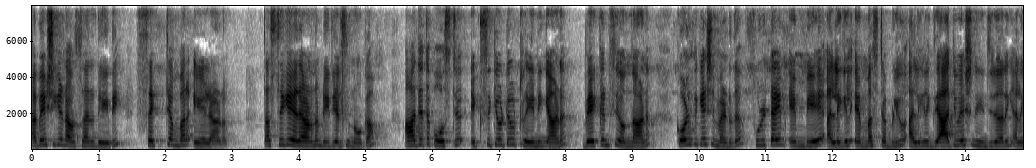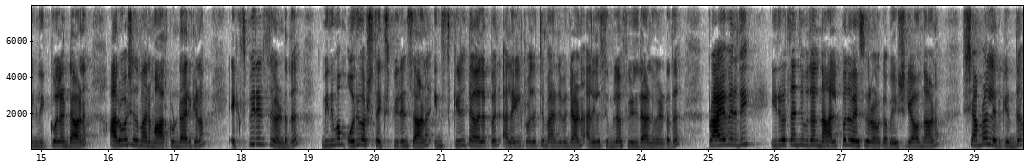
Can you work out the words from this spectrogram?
അപേക്ഷിക്കേണ്ട അവസാന തീയതി സെപ്റ്റംബർ ഏഴാണ്. തസ്തിക ഏതാണെന്നും ഡീറ്റെയിൽസ് നോക്കാം. ആദ്യത്തെ പോസ്റ്റ് എക്സിക്യൂട്ടീവ് ട്രെയിനിങ് ആണ്. വേക്കൻസി ഒന്നാണ്. ക്വാളിഫിക്കേഷൻ വേണ്ടത് full time M B A അല്ലെങ്കിൽ എം എസ് ഡബ്ല്യു അല്ലെങ്കിൽ ഗ്രാജുവേഷൻ എഞ്ചിനീയറിംഗ് അല്ലെങ്കിൽ ഇക്വലന്റ് ആണ്. അറുപത് ശതമാനം മാർക്ക് ഉണ്ടായിരിക്കണം. എക്സ്പീരിയൻസ് വേണ്ടത് മിനിമം ഒരു വർഷത്തെ എക്സ്പീരിയൻസ് ആണ്. ഇൻ സ്കിൽ ഡെവലപ്മെന്റ് അല്ലെങ്കിൽ പ്രൊജക്ട് മാനേജ്മെന്റ് ആണ്. അല്ലെങ്കിൽ സിമിലർ ഫീൽഡാണ് വേണ്ടത്. പ്രായപരിധി ഇരുപത്തഞ്ച് മുതൽ നാൽപ്പത് വയസ്സ് വരെയുള്ളവർക്ക് അപേക്ഷിക്കാവുന്നതാണ്. ശമ്പളം ലഭിക്കുന്നത്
